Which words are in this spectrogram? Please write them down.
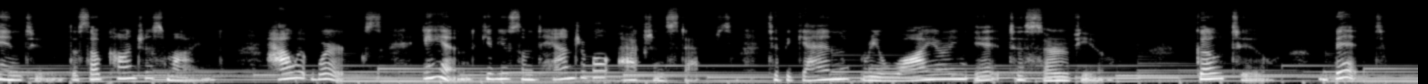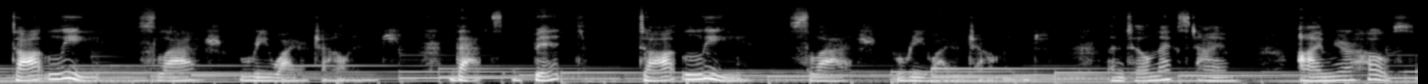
into the subconscious mind, how it works, and give you some tangible action steps to begin rewiring it to serve you. Go to bit.ly slash rewire challenge. That's bit.ly slash rewire challenge. Until next time, I'm your host,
